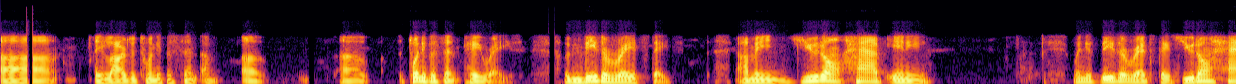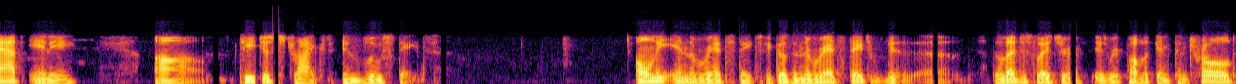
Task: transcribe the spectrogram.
uh, a larger 20% of uh, 20% pay raise. And these are red states. I mean, you don't have any when you, these are red states. You don't have any uh, teacher strikes in blue states. Only in the red states, because in the red states, the, uh, the legislature is Republican controlled,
